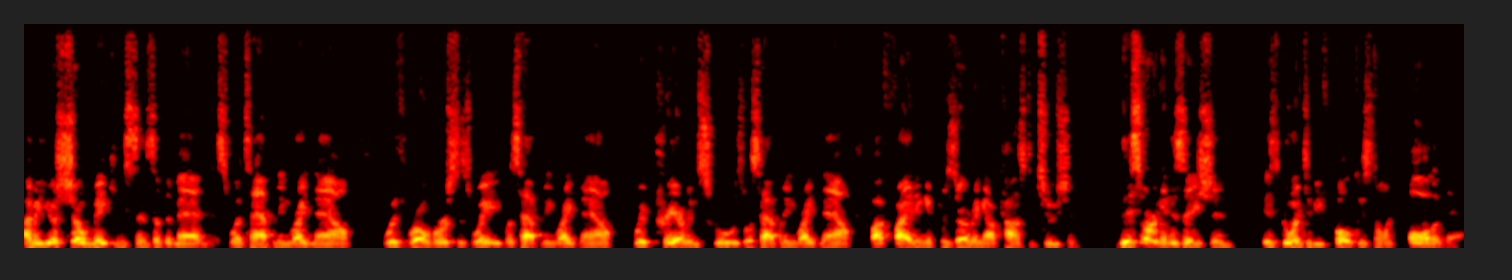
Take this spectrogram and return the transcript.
I mean, your show, Making Sense of the Madness, what's happening right now with Roe versus Wade, what's happening right now with prayer in schools, what's happening right now by fighting and preserving our Constitution. This organization is going to be focused on all of that.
